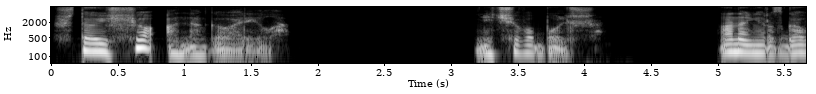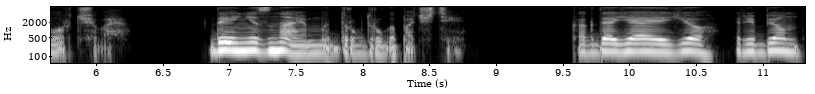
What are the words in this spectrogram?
Что еще она говорила? Ничего больше. Она неразговорчивая. Да и не знаем мы друг друга почти. Когда я ее ребен...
